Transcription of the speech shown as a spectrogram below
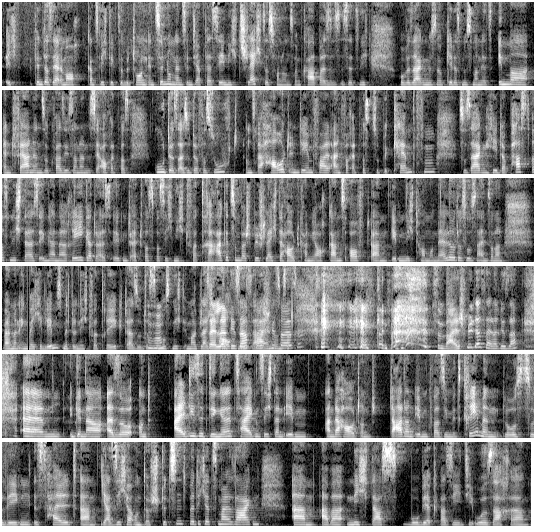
ich finde das ja immer auch ganz wichtig zu betonen, Entzündungen sind ja per se nichts Schlechtes von unserem Körper. Also es ist jetzt nicht, wo wir sagen müssen, okay, das muss man jetzt immer entfernen, so quasi, sondern es ist ja auch etwas Gutes. Also da versucht unsere Haut in dem Fall einfach etwas zu bekämpfen, zu sagen, hey, da passt was nicht, da ist irgendein Erreger, da ist irgendetwas, was ich nicht vertrage. Zum Beispiel schlechte Haut kann ja auch ganz oft ähm, eben nicht hormonell oder so sein, sondern weil man irgendwelche Lebensmittel nicht verträgt. Also das mhm. muss nicht immer gleich Bauchweh sein. Und so. genau. Zum Beispiel der Selleriesaft. Ähm, genau, also und all diese Dinge zeigen sich dann eben an der Haut und da dann eben quasi mit Cremen loszulegen, ist halt ähm, ja sicher unterstützend, würde ich jetzt mal sagen, ähm, aber nicht das, wo wir quasi die Ursache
